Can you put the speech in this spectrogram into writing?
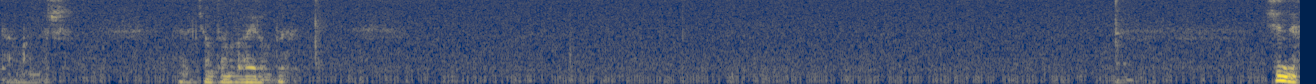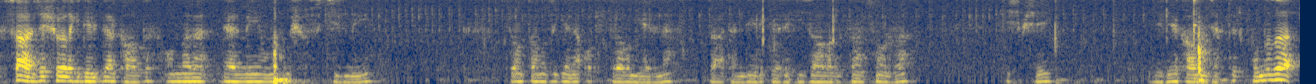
Tamamdır. Evet çantamız ayrıldı. Şimdi sadece şuradaki delikler kaldı. Onları delmeyi unutmuşuz, çizmeyi. Contamızı gene oturtturalım yerine. Zaten delikleri hizaladıktan sonra hiçbir şey geriye kalmayacaktır. Bunda da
